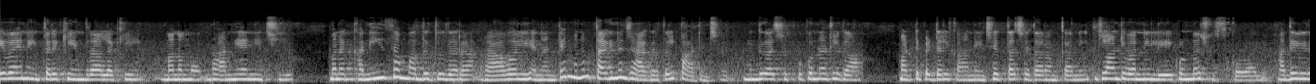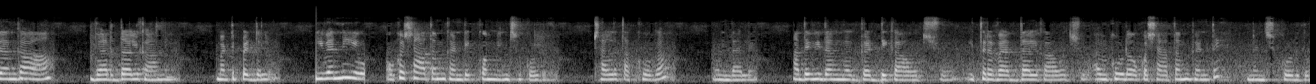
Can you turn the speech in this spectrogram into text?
ఏవైనా ఇతర కేంద్రాలకి మనము ధాన్యాన్ని ఇచ్చి మన కనీస మద్దతు ధర రావాలి అని అంటే మనం తగిన జాగ్రత్తలు పాటించాలి. ముందుగా చెప్పుకున్నట్లుగా మట్టి బిడ్డలు కానీ చెత్త చెదారం కానీ ఇట్లాంటివన్నీ లేకుండా చూసుకోవాలి. అదేవిధంగా వ్యర్థాలు కానీ మట్టి బిడ్డలు ఇవన్నీ ఒక శాతం కంటే ఎక్కువ మించకూడదు. చాలా తక్కువగా ఉండాలి. అదేవిధంగా గడ్డి కావచ్చు ఇతర వ్యర్థాలు కావచ్చు అవి కూడా ఒక శాతం కంటే మించకూడదు.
